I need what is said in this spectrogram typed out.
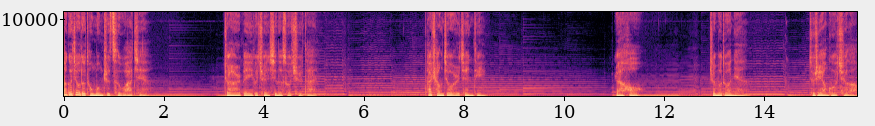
那个旧的同盟至此瓦解，转而被一个全新的所取代。它长久而坚定，然后这么多年就这样过去了。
